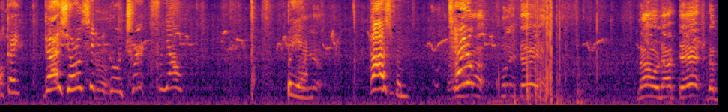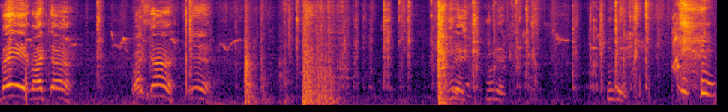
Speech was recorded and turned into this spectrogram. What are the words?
Okay, guys, y'all see me do a trick for y'all. But yeah, Guys, um, tell Pull it down. No, not that. The bed right there. Right there. Yeah. Move that. Move that. Move that.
